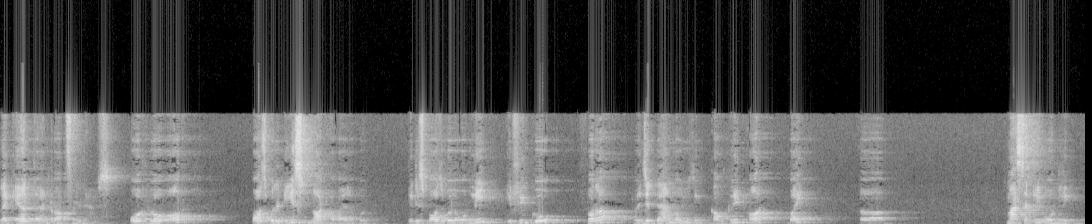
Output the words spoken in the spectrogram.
like earth and rock fill dams. Overflow of possibility is not available. It is possible only if we go for a rigid dam by using concrete or by uh, masonry only.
